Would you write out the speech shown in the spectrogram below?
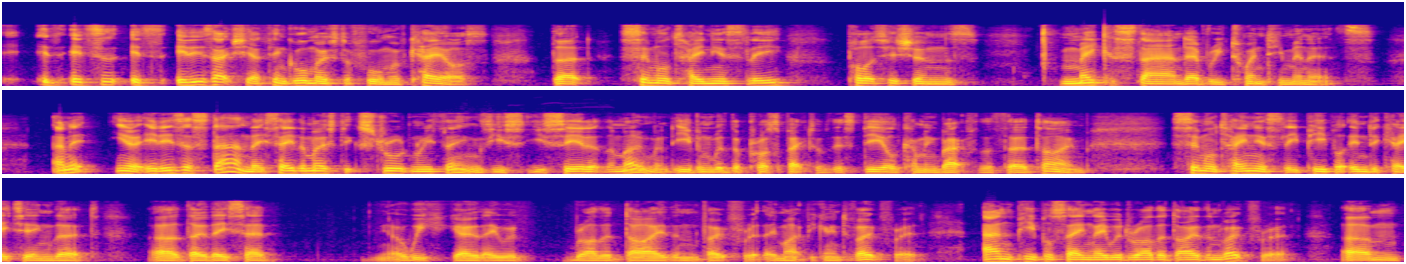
it, it's it's it is actually I think almost a form of chaos that simultaneously politicians make a stand every 20 minutes. And it you know it is a stand. They say the most extraordinary things. You you see it at the moment even with the prospect of this deal coming back for the third time. Simultaneously people indicating that uh, though they said you know, a week ago they would rather die than vote for it they might be going to vote for it and people saying they would rather die than vote for it um,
